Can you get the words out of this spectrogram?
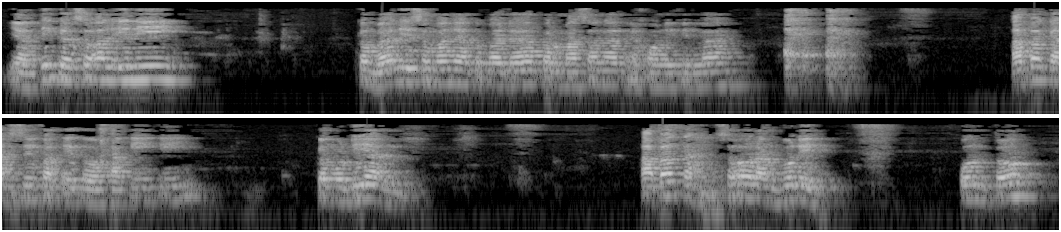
Yang tiga soal ini kembali semuanya kepada permasalahan ikhwanifillah. Apakah sifat itu hakiki Kemudian apakah seorang boleh untuk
